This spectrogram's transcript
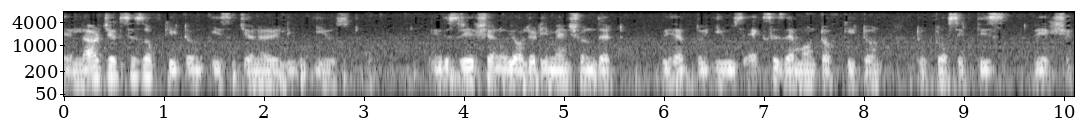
a large excess of ketone is generally used in this reaction we already mentioned that we have to use excess amount of ketone to proceed this reaction.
